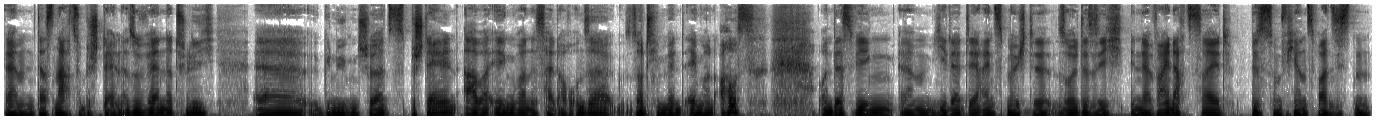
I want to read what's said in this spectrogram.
ähm, das nachzubestellen. Also wir werden natürlich äh, genügend Shirts bestellen, aber irgendwann ist halt auch unser Sortiment irgendwann aus. Und deswegen, ähm, jeder, der eins möchte, sollte sich in der Weihnachtszeit bis zum 24.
